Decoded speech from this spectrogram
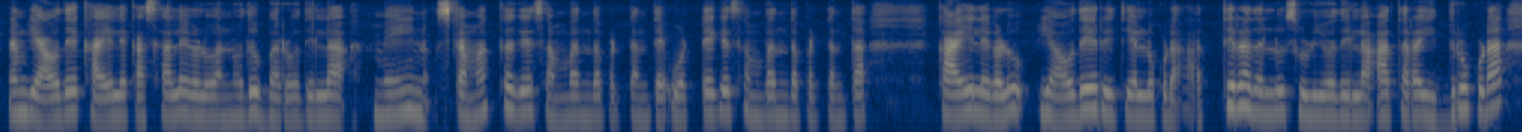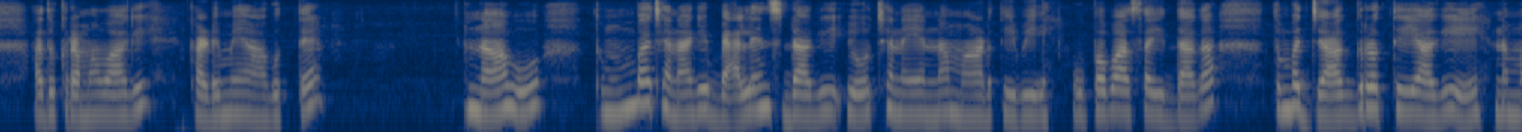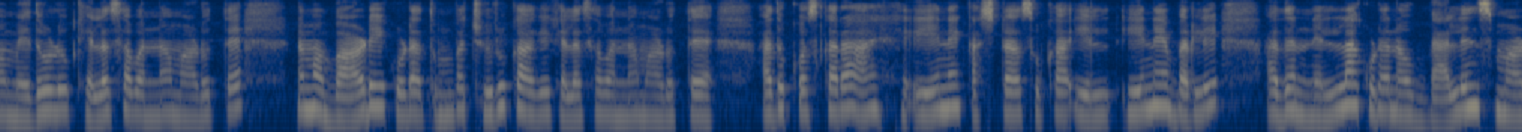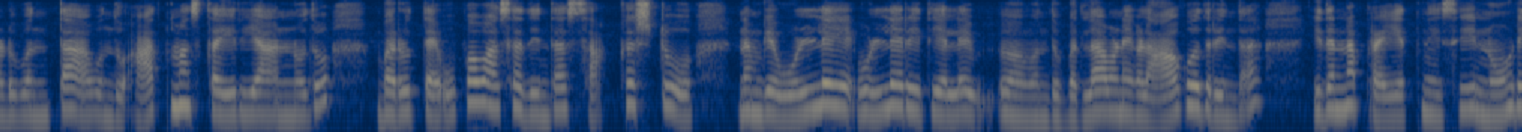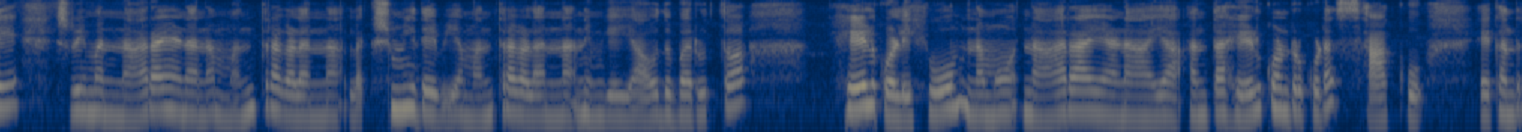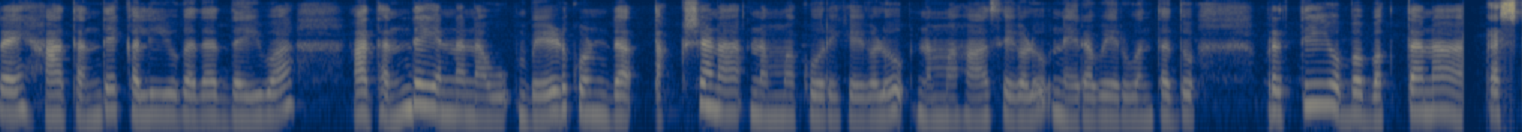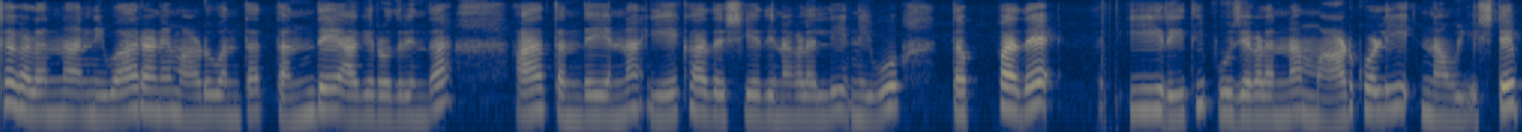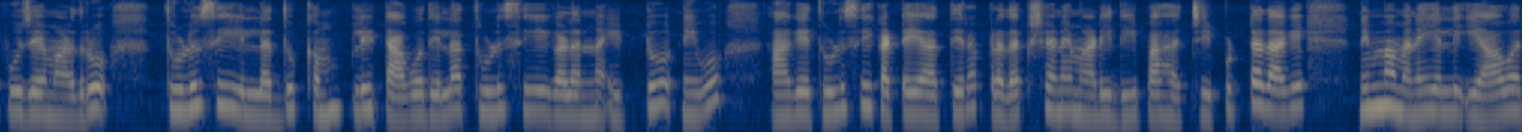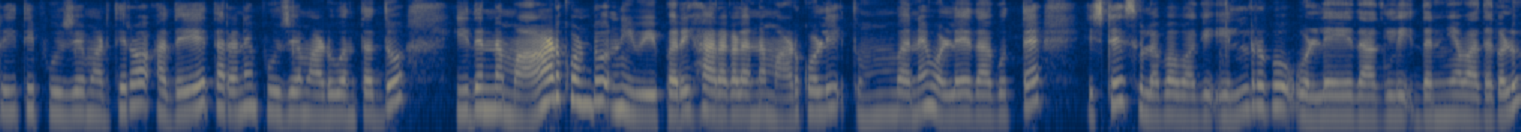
ನಮಗೆ ಯಾವುದೇ ಕಾಯಿಲೆ, ಕಸಾಲೆಗಳು ಅನ್ನೋದು ಬರೋದಿಲ್ಲ. ಮೇಯ್ನ್ ಸ್ಟಮಕ್ಗೆ ಸಂಬಂಧಪಟ್ಟಂತೆ, ಹೊಟ್ಟೆಗೆ ಸಂಬಂಧಪಟ್ಟಂಥ ಕಾಯಿಲೆಗಳು ಯಾವುದೇ ರೀತಿಯಲ್ಲೂ ಕೂಡ ಹತ್ತಿರದಲ್ಲೂ ಸುಳಿಯೋದಿಲ್ಲ. ಆ ಥರ ಇದ್ದರೂ ಕೂಡ ಅದು ಕ್ರಮವಾಗಿ ಕಡಿಮೆ ಆಗುತ್ತೆ. ನಾವು ತುಂಬ ಚೆನ್ನಾಗಿ ಬ್ಯಾಲೆನ್ಸ್ಡಾಗಿ ಯೋಚನೆಯನ್ನು ಮಾಡ್ತೀವಿ. ಉಪವಾಸ ಇದ್ದಾಗ ತುಂಬ ಜಾಗೃತಿಯಾಗಿ ನಮ್ಮ ಮೆದುಳು ಕೆಲಸವನ್ನು ಮಾಡುತ್ತೆ. ನಮ್ಮ ಬಾಡಿ ಕೂಡ ತುಂಬ ಚುರುಕಾಗಿ ಕೆಲಸವನ್ನು ಮಾಡುತ್ತೆ. ಅದಕ್ಕೋಸ್ಕರ ಏನೇ ಕಷ್ಟ, ಸುಖ ಎಲ್ಲಿ ಏನೇ ಬರಲಿ ಅದನ್ನೆಲ್ಲ ಕೂಡ ನಾವು ಬ್ಯಾಲೆನ್ಸ್ ಮಾಡುವಂಥ ಒಂದು ಆತ್ಮಸ್ಥೈರ್ಯ ಅನ್ನೋದು ಬರುತ್ತೆ. ಉಪವಾಸದಿಂದ ಸಾಕಷ್ಟು ನಮಗೆ ಒಳ್ಳೆ ಒಳ್ಳೆ ರೀತಿಯಲ್ಲೇ ಒಂದು ಬದಲಾವಣೆಗಳಾಗೋದ್ರಿಂದ ಇದನ್ನು ಪ್ರಯತ್ನಿಸಿ ನೋಡಿ ಶ್ರೀಮನ್ನಾರಾಯಣನ ಮಂತ್ರಗಳನ್ನು, ಲಕ್ಷ್ಮೀದೇವಿಯ ಮಂತ್ರಗಳನ್ನು ನಿಮಗೆ ಯಾವುದು ಬರುತ್ತೋ ಹೇಳ್ಕೊಳ್ಳಿ. ಓಂ ನಮೋ ನಾರಾಯಣಾಯ ಅಂತ ಹೇಳ್ಕೊಂಡ್ರೂ ಕೂಡ ಸಾಕು. ಏಕೆಂದರೆ ಆ ತಂದೆ ಕಲಿಯುಗದ ದೈವ, ಆ ತಂದೆಯನ್ನು ನಾವು ಬೇಡ್ಕೊಂಡ ತಕ್ಷಣ ನಮ್ಮ ಕೋರಿಕೆಗಳು, ನಮ್ಮ ಆಸೆಗಳು ನೆರವೇರುವಂಥದ್ದು. ಪ್ರತಿಯೊಬ್ಬ ಭಕ್ತನ ಕಷ್ಟಗಳನ್ನು ನಿವಾರಣೆ ಮಾಡುವಂಥ ತಂದೆ ಆಗಿರೋದ್ರಿಂದ ಆ ತಂದೆಯನ್ನು ಏಕಾದಶಿಯ ದಿನಗಳಲ್ಲಿ ನೀವು ತಪ್ಪದೆ ಈ ರೀತಿ ಪೂಜೆಗಳನ್ನು ಮಾಡ್ಕೊಳ್ಳಿ. ನಾವು ಎಷ್ಟೇ ಪೂಜೆ ಮಾಡಿದ್ರೂ ತುಳಸಿ ಇಲ್ಲದ್ದು ಕಂಪ್ಲೀಟ್ ಆಗೋದಿಲ್ಲ. ತುಳಸಿಗಳನ್ನು ಇಟ್ಟು ನೀವು ಹಾಗೆ ತುಳಸಿ ಕಟ್ಟೆಯ ಹತ್ತಿರ ಪ್ರದಕ್ಷಿಣೆ ಮಾಡಿ ದೀಪ ಹಚ್ಚಿ, ಪುಟ್ಟದಾಗಿ ನಿಮ್ಮ ಮನೆಯಲ್ಲಿ ಯಾವ ರೀತಿ ಪೂಜೆ ಮಾಡ್ತೀರೋ ಅದೇ ಥರನೇ ಪೂಜೆ ಮಾಡುವಂಥದ್ದು. ಇದನ್ನು ಮಾಡಿಕೊಂಡು ನೀವು ಈ ಪರಿಹಾರಗಳನ್ನು ಮಾಡಿಕೊಳ್ಳಿ. ತುಂಬಾ ಒಳ್ಳೆಯದಾಗುತ್ತೆ. ಇಷ್ಟೇ ಸುಲಭವಾಗಿ ಎಲ್ರಿಗೂ ಒಳ್ಳೆಯದಾಗಲಿ. ಧನ್ಯವಾದಗಳು.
